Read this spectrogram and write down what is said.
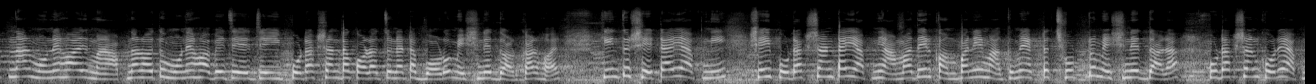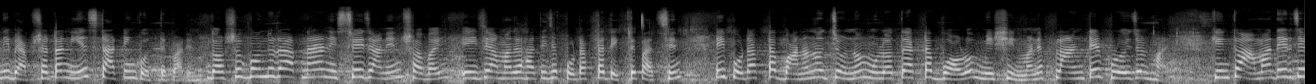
আপনার মনে হয় মানে আপনার হয়তো মনে হবে যে, যেই প্রোডাকশানটা করার জন্য একটা বড় মেশিনের দরকার হয়, কিন্তু সেটাই আপনি, সেই প্রোডাকশানটাই আপনি আমাদের কোম্পানির মাধ্যমে একটা ছোট্ট মেশিনের দ্বারা প্রোডাকশান করে আপনি ব্যবসাটা নিয়ে স্টার্টিং করতে পারেন। দর্শক বন্ধুরা, আপনারা নিশ্চয়ই জানেন সবাই, এই যে আমাদের হাতে যে প্রোডাক্টটা দেখতে পাচ্ছেন, এই প্রোডাক্টটা বানানোর জন্য মূলত একটা বড় মেশিন মানে প্লান্টের প্রয়োজন হয়। কিন্তু আমাদের যে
